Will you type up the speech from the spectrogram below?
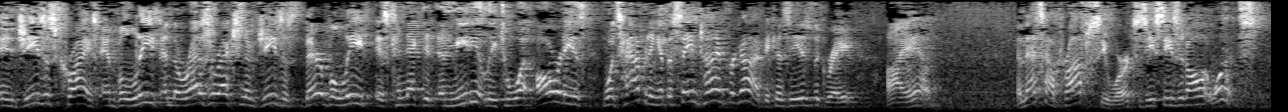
in Jesus Christ and belief in the resurrection of Jesus, their belief is connected immediately to what already is, what's happening at the same time for God because He is the great I am. And that's how prophecy works, is He sees it all at once.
